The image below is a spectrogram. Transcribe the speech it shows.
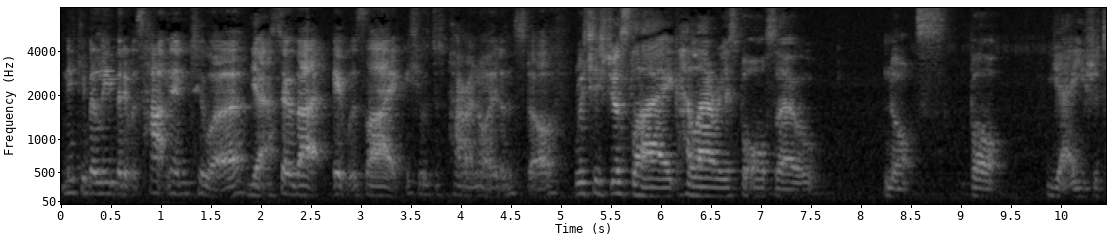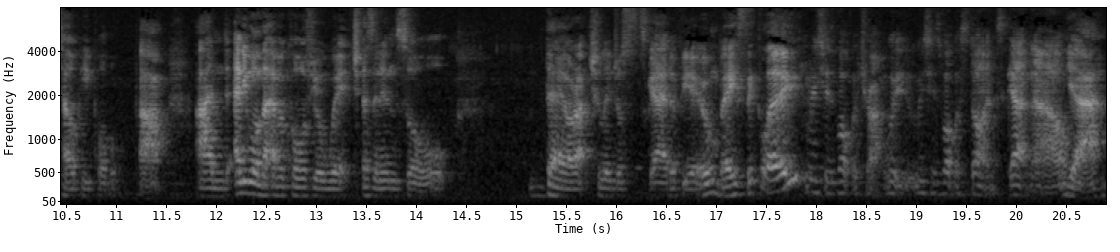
Nicki believed that it was happening to her. Yeah. So that it was like she was just paranoid and stuff. Which is just like hilarious but also nuts. But yeah, you should tell people that. And anyone that ever calls you a witch as an insult, they are actually just scared of you, basically. Which is what we're trying. Which is what we're starting to get now. Yeah,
